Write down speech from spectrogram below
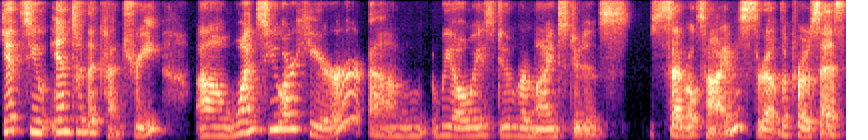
gets you into the country. Uh, once you are here, um, we always do remind students several times throughout the process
